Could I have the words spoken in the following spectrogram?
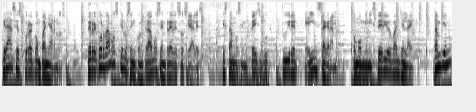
Gracias por acompañarnos. Te recordamos que nos encontramos en redes sociales. Estamos en Facebook, Twitter e Instagram como Ministerio Evangelike. También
